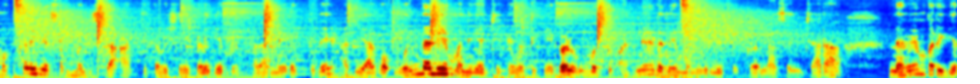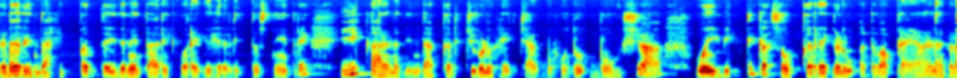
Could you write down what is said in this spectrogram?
ಮಕ್ಕಳಿಗೆ ಸಂಬಂಧಿಸಿದ ಆರ್ಥಿಕ ವಿಷಯಗಳಿಗೆ ಬೆಂಬಲ ನೀಡುತ್ತದೆ. ಅದಿಯಾಗ ಒಂದನೇ ಮನೆಯ ಚಟುವಟಿಕೆಗಳು ಮತ್ತು ಹನ್ನೆರಡನೇ ಮನೆಯಲ್ಲಿ ಶುಕ್ರನ ಸಂಚಾರ ನವೆಂಬರ್ ಎರಡರಿಂದ ಇಪ್ಪತ್ತೈದನೇ ತಾರೀಕುವರೆಗೂ ಇರಲಿತ್ತು ಸ್ನೇಹಿತರೆ. ಈ ಕಾರಣದಿಂದ ಖರ್ಚುಗಳು ಹೆಚ್ಚಾಗಬಹುದು. ಬಹುಶಃ ವೈಯಕ್ತಿಕ ಸೌಕರ್ಯಗಳು ಅಥವಾ ಪ್ರಯಾಣಗಳ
